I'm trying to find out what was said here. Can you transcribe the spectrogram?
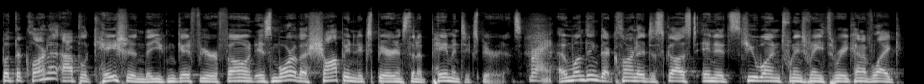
But the Klarna application that you can get for your phone is more of a shopping experience than a payment experience. Right. And one thing that Klarna discussed in its Q1 2023 kind of like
